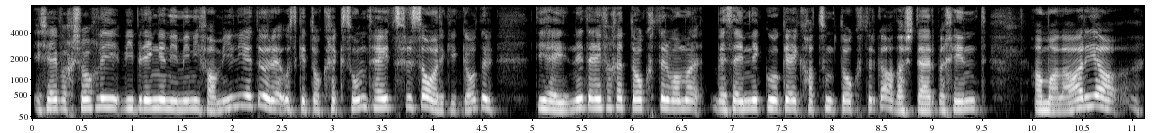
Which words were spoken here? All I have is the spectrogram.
ist einfach schon ein bisschen, wie bringe ich meine Familie durch? Und es gibt auch keine Gesundheitsversorgung, oder? Die haben nicht einfach einen Doktor, wo man, wenn es einem nicht gut geht, kann zum Doktor gehen. Da sterben Kinder an Malaria,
